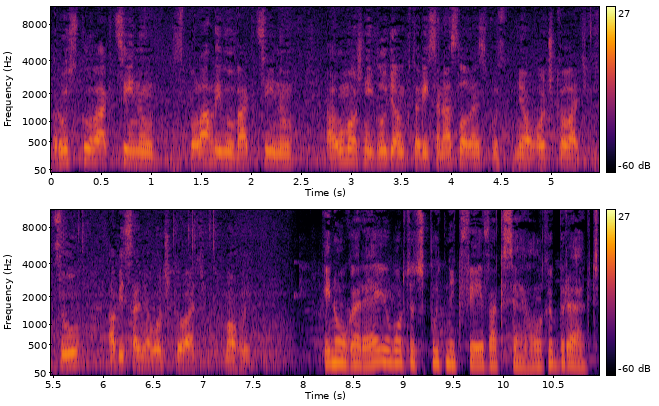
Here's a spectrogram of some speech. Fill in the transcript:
ruskú vakcínu, spolahlivú vakcínu a umožniť ľuďom, ktorí sa na Slovensku ňou očkovať chcú, aby sa ňou očkovať mohli. In Hongarije wordt het Sputnik V-vaccin al gebruikt.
